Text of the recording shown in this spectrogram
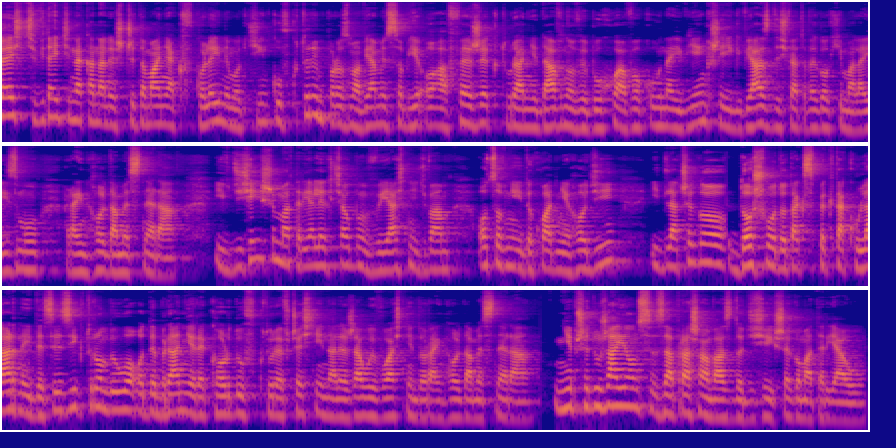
Cześć, witajcie na kanale Szczytomaniak w kolejnym odcinku, w którym porozmawiamy sobie o aferze, która niedawno wybuchła wokół największej gwiazdy światowego himalaizmu, Reinholda Messnera. I w dzisiejszym materiale chciałbym wyjaśnić Wam, o co w niej dokładnie chodzi i dlaczego doszło do tak spektakularnej decyzji, którą było odebranie rekordów, które wcześniej należały właśnie do Reinholda Messnera. Nie przedłużając, zapraszam Was do dzisiejszego materiału.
